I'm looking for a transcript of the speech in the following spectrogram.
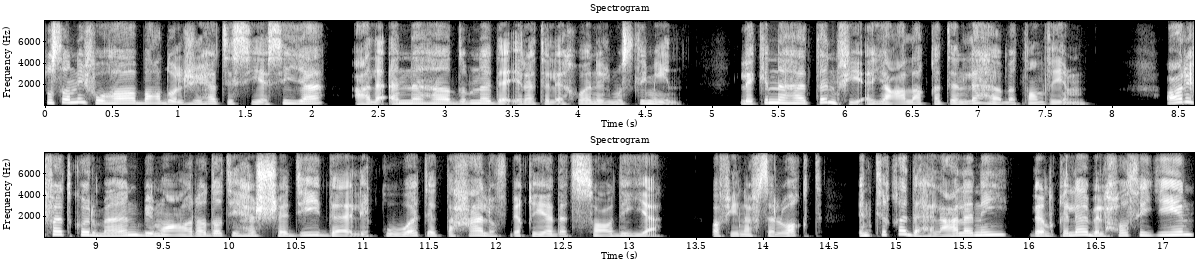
تصنفها بعض الجهات السياسية على أنها ضمن دائرة الإخوان المسلمين لكنها تنفي أي علاقة لها بالتنظيم. عرفت كرمان بمعارضتها الشديدة لقوات التحالف بقيادة السعودية. وفي نفس الوقت انتقادها العلني لانقلاب الحوثيين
